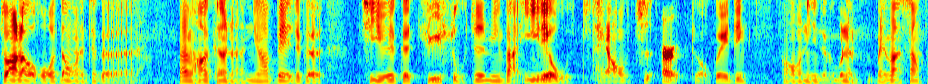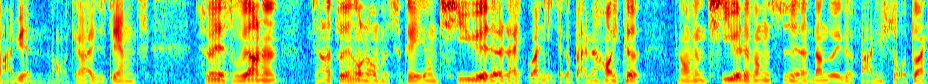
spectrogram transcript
抓漏活动的这个白帽骇客呢，你要被这个契约个拘束，就是民法一六五条之二就有规定哦，你这个不能没办法上法院哦，大概是这样子。所以主要呢，讲到最后呢，我们是可以用契约的来管理这个白帽骇客，然后用契约的方式呢，当做一个法律手段。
